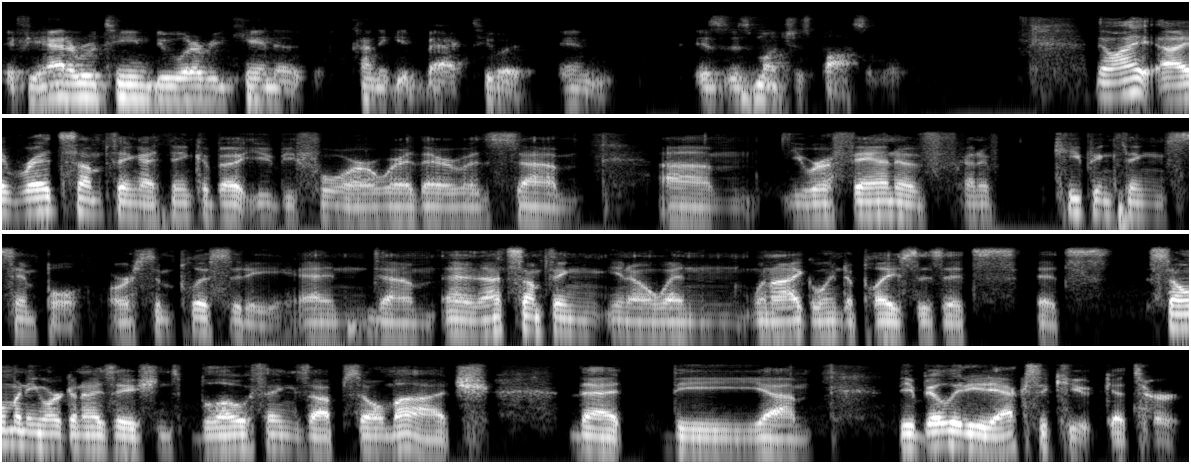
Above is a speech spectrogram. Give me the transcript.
if you had a routine, do whatever you can to kind of get back to it and as, as much as possible. No, I, I read something I think about you before where there was um, um, you were a fan of kind of keeping things simple or simplicity, and mm-hmm. um, and that's something you know when when I go into places, it's it's so many organizations blow things up so much that the um, the ability to execute gets hurt.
